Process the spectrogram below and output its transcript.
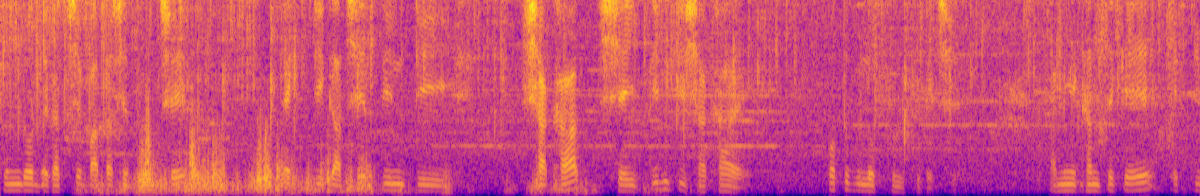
সুন্দর দেখাচ্ছে, বাতাসে ধরছে। একটি গাছে তিনটি শাখা, সেই তিনটি শাখায় কতগুলো ফুল ফুটেছে? আমি এখান থেকে একটি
